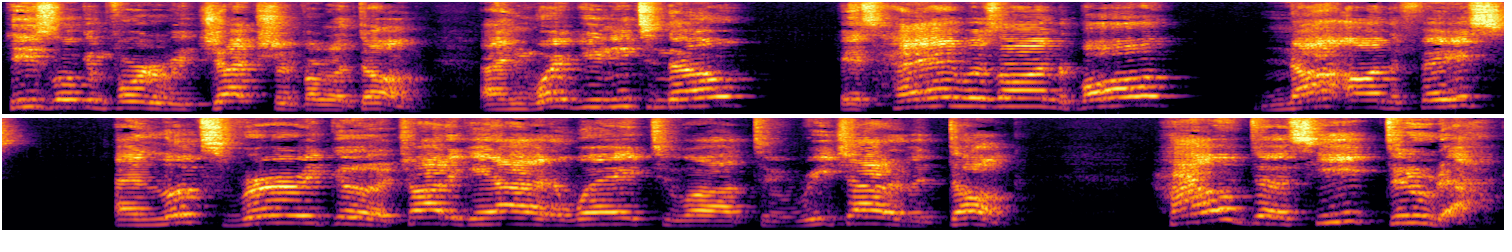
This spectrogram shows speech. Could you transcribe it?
He's looking for the rejection from the dunk. And what you need to know, his hand was on the ball, not on the face, and looks very good. Try to get out of the way to uh, to reach out of the dunk. How does he do that?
